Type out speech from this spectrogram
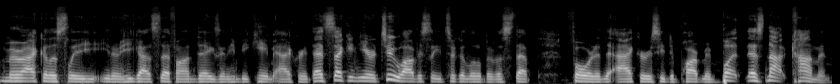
miraculously, you know, he got Stefon Diggs and he became accurate. That second year too, obviously, he took a little bit of a step forward in the accuracy department, but that's not common,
